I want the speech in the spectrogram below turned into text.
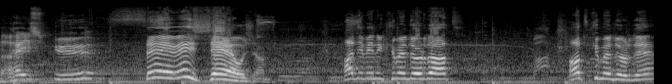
Nice ü. S ve J hocam. Hadi beni küme 4'e at. At küme 4'e.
